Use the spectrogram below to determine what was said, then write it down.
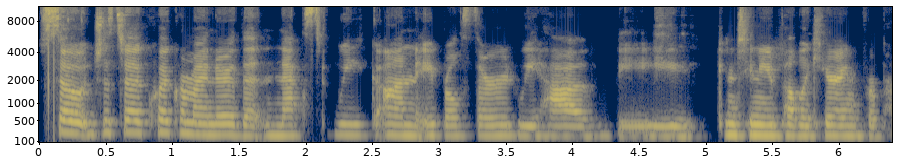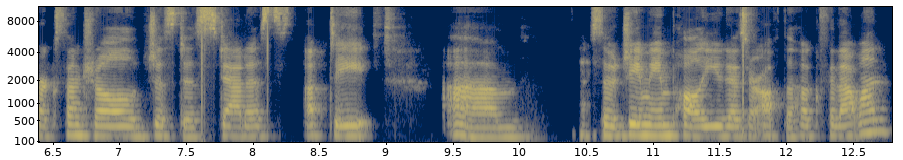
so just a quick reminder that next week on April third, we have the continued public hearing for Park Central, just a status update. Um, so Jamie and Paul, you guys are off the hook for that one.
